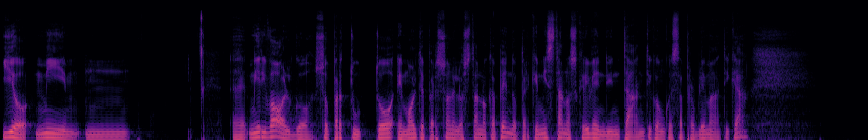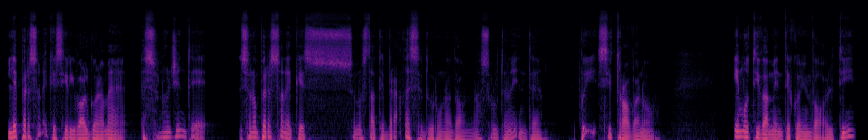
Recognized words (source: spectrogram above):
Io mi, mh, eh, mi rivolgo soprattutto, e molte persone lo stanno capendo perché mi stanno scrivendo in tanti con questa problematica, le persone che si rivolgono a me sono gente, sono persone che sono state brave a sedurre una donna, assolutamente poi si trovano emotivamente coinvolti,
